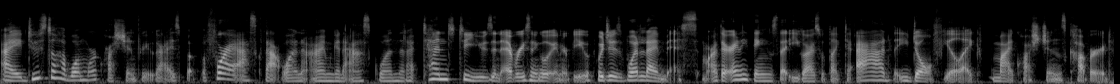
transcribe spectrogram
I do still have one more question for you guys, but before I ask that one, I'm going to ask one that I tend to use in every single interview, which is what did I miss? Are there any things that you guys would like to add that you don't feel like my questions covered?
